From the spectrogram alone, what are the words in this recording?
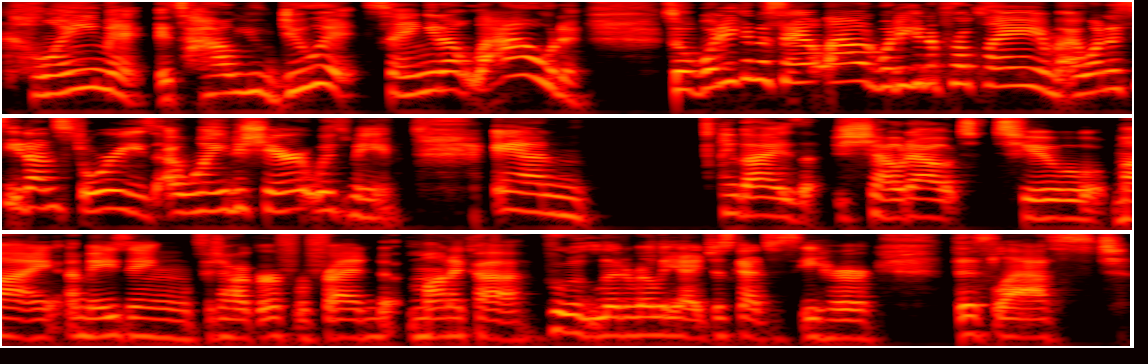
claim it. It's how you do it, saying it out loud. So, what are you going to say out loud? What are you going to proclaim? I want to see it on stories. I want you to share it with me. And you guys, shout out to my amazing photographer friend, Monica, who literally I just got to see her this last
